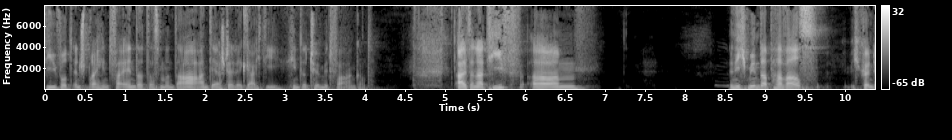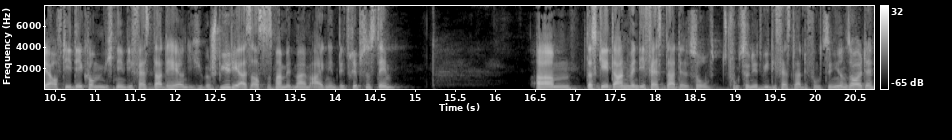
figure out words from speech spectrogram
die wird entsprechend verändert, dass man da an der Stelle gleich die Hintertür mit verankert. Alternativ ähm, nicht minder pervers. Ich könnte ja auf die Idee kommen, ich nehme die Festplatte her und ich überspiele die als erstes mal mit meinem eigenen Betriebssystem. Ähm, das geht dann, wenn die Festplatte so funktioniert, wie die Festplatte funktionieren sollte.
